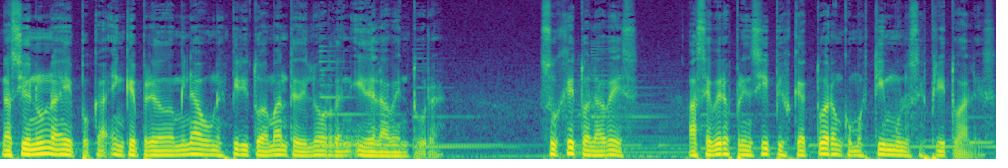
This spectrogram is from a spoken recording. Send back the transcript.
nació en una época en que predominaba un espíritu amante del orden y de la aventura, sujeto a la vez a severos principios que actuaron como estímulos espirituales.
